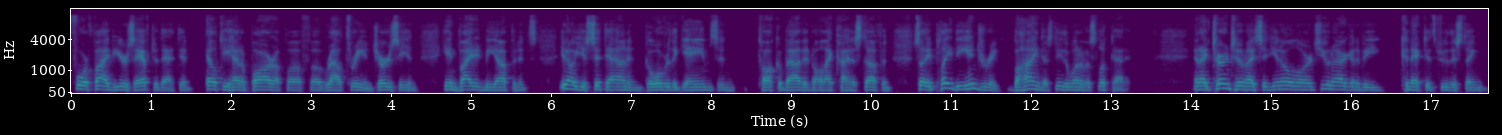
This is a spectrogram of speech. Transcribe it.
four or five years after that that LT had a bar up off of Route 3 in Jersey, and he invited me up. And it's, you know, you sit down and go over the games and talk about it all that kind of stuff. And so they played the injury behind us. Neither one of us looked at it. And I turned to him and I said, You know, Lawrence, you and I are going to be connected through this thing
